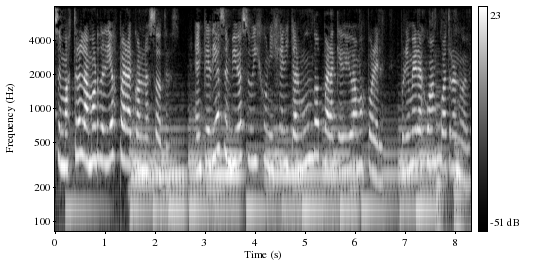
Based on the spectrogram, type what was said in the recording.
se mostró el amor de Dios para con nosotros, en que Dios envió a su Hijo unigénito al mundo para que vivamos por Él. Primera Juan 4:9.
